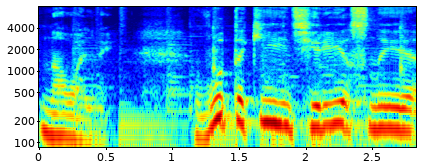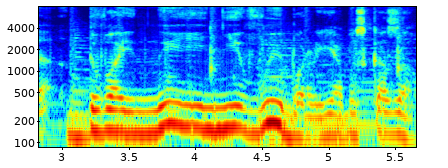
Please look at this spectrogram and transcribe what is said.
Навальный. Вот такие интересные двойные невыборы, я бы сказал.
